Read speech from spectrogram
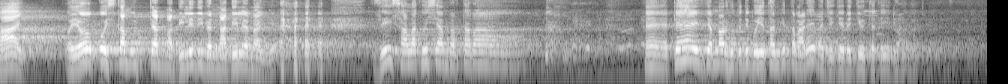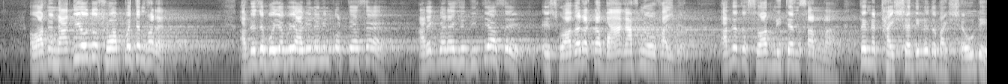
ভাই ওই কইসলাম উঠতেন না, দিলে দিবেন, না দিলে নাই। যেই সালাক হয়েছে আমরা তারা। হ্যাঁ টেহাই যে আপনার হুতো দিয়ে বইয়ে থাম কিন্তু আরে বা জেগে বেগে উঠতে ও, আপনি না দিয়েও তো সব পাইতেন পারেন আপনি যে বইয়া বইয়া আমিন আমিন করতে আছে আরেক বেড়ায় যে দিতে আছে, এই সোয়াবের একটা বাঘ আপনিও পাইবেন। আপনি তো সোয়াব নিতেন চান না, তো এমনি ঠাইসা দিলে তো ভাইসা উঠে,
